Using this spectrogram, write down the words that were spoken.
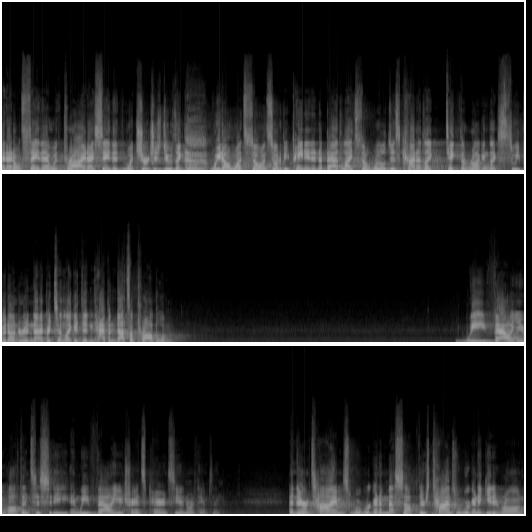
And I don't say that with pride. I say that what churches do is like, we don't want so and so to be painted in a bad light, so we'll just kind of like take the rug and like sweep it under and pretend like it didn't happen. That's a problem. We value authenticity and we value transparency at Northampton. And there are times where we're going to mess up. There's times where we're going to get it wrong.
